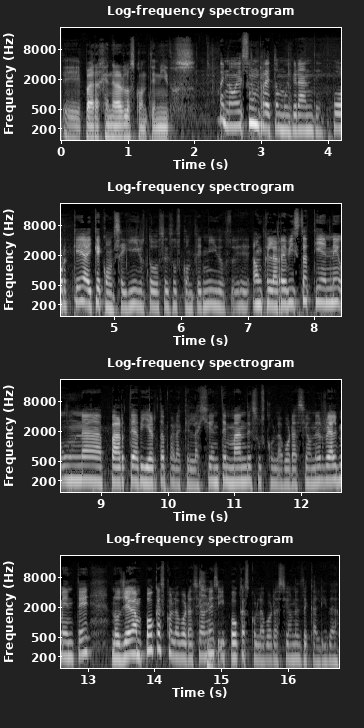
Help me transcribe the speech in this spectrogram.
eh, para generar los contenidos. Bueno, es un reto muy grande porque hay que conseguir todos esos contenidos. Eh, aunque la revista tiene una parte abierta para que la gente mande sus colaboraciones, realmente nos llegan pocas colaboraciones y pocas colaboraciones de calidad.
